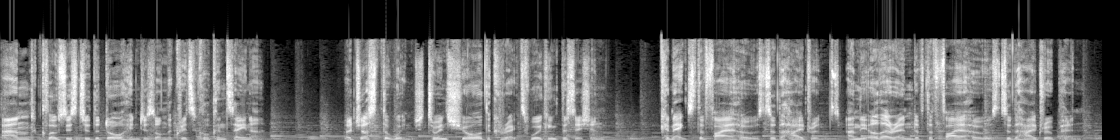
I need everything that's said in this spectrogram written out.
and closest to the door hinges on the critical container. Adjust the winch to ensure the correct working position. Connect the fire hose to the hydrant and the other end of the fire hose to the HydroPen.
